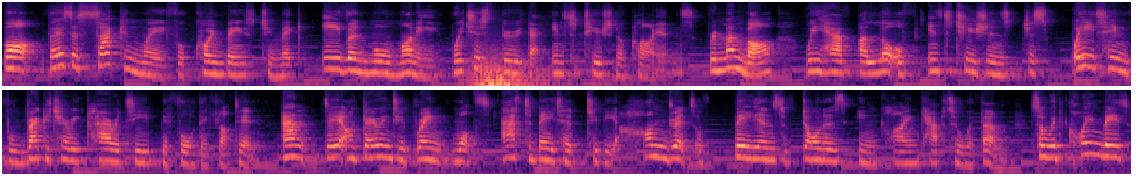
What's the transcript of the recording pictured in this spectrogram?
But there's a second way for Coinbase to make even more money, which is through their institutional clients. Remember, we have a lot of institutions just waiting for regulatory clarity before they flood in. And they are going to bring what's estimated to be hundreds of billions of dollars in client capital with them. So with Coinbase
